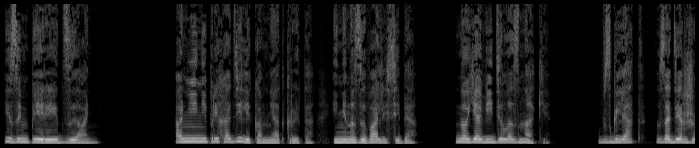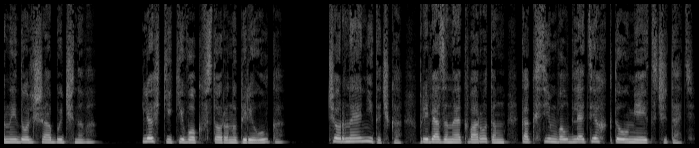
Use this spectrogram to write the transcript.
из империи Цзиань. Они не приходили ко мне открыто и не называли себя, но я видела знаки. Взгляд, задержанный дольше обычного, легкий кивок в сторону переулка, Черная ниточка, привязанная к воротам, как символ для тех, кто умеет читать.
